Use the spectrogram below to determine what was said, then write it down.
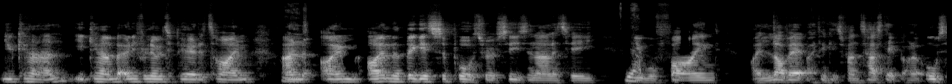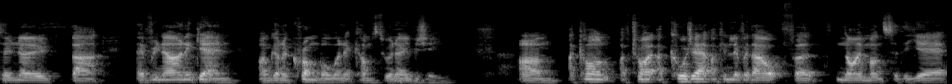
You can, you can, but only for a limited period of time. Right. And I'm I'm the biggest supporter of seasonality. Yeah. You will find I love it. I think it's fantastic, but I also know that every now and again I'm going to crumble when it comes to an aubergine. Um, I can't. I've tried a courgette. I can live without for nine months of the year.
